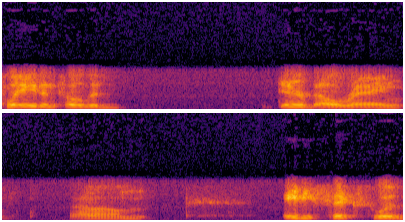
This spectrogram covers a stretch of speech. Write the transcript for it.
played until the dinner bell rang. Um, 86 was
